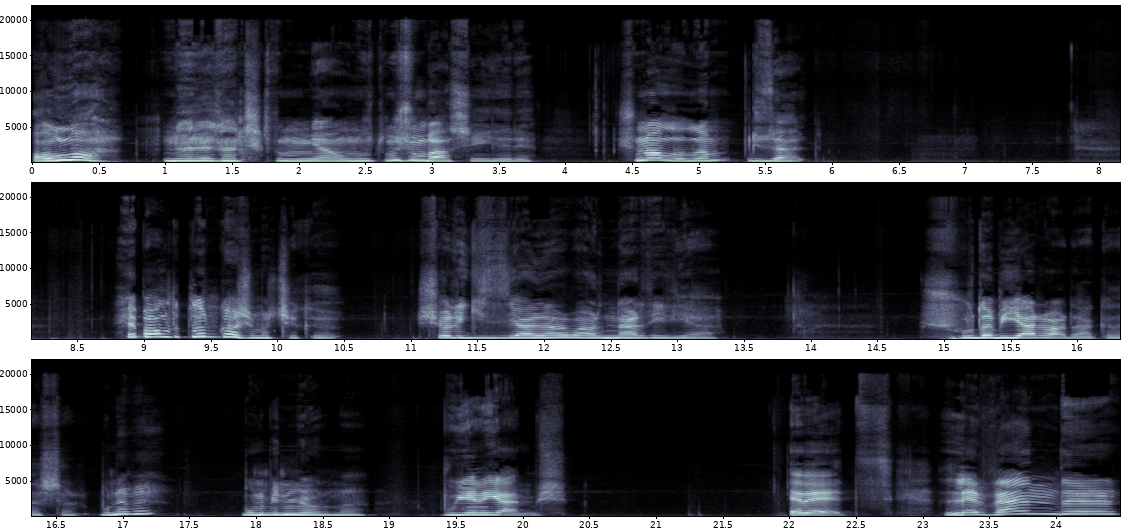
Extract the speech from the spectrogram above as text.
Allah nereden çıktım ya unutmuşum bazı şeyleri. Şunu alalım. Güzel. Hep aldıklarım karşıma çıkıyor. Şöyle gizli yerler vardı. Neredeydi ya? Şurada bir yer vardı arkadaşlar. Bu ne be? Bunu bilmiyorum ha. Bu yeni gelmiş. Evet. Lavender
